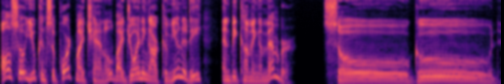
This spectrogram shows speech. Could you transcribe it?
Also, you can support my channel by joining our community and becoming a member. So good.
